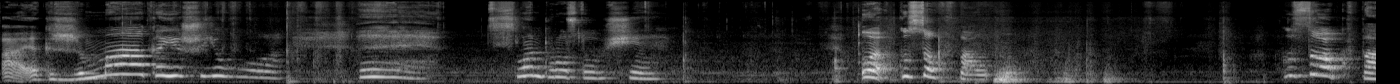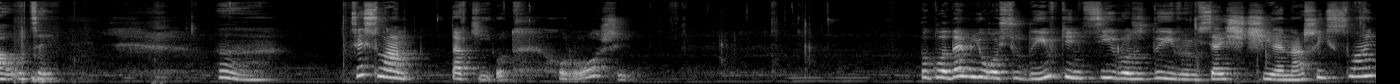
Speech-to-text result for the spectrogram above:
А як жмакаєш його. Цей слайм просто вообще. О, кусок впав. Кусок впав оцей. Цей слайм такий от хороший. Покладемо його сюди, в кінці роздивимося ще наш слайм.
